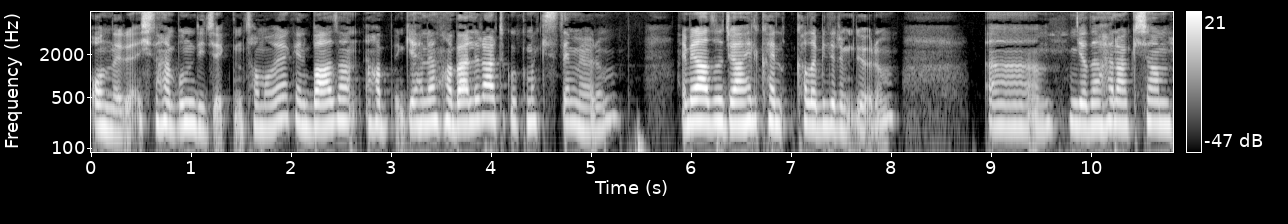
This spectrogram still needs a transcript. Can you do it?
onları. İşte hani bunu diyecektim tam olarak. Yani bazen ha- gelen haberleri artık okumak istemiyorum. Hani biraz da cahil kal- kalabilirim diyorum. Ee, ya da her akşam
